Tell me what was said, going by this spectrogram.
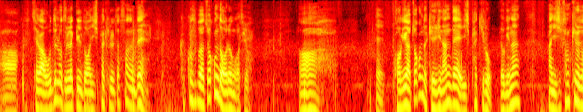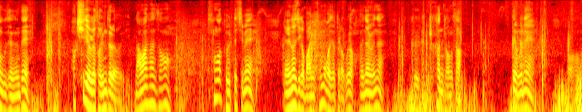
아, 제가 오들로 둘레길도 한 28km 떴었는데, 그 코스보다 조금 더 어려운 것 같아요. 어, 예, 거기가 조금 더 길긴 한데, 28km. 여기는 한 23km 정도 되는데, 확실히 여기가 더 힘들어요. 남한산성 성곽 돌 때쯤에 에너지가 많이 소모가 되더라고요. 왜냐면은 그 급격한 경사 때문에 어,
